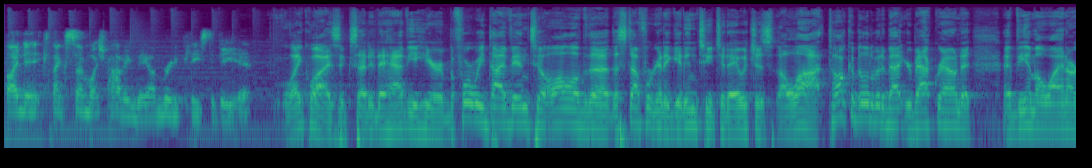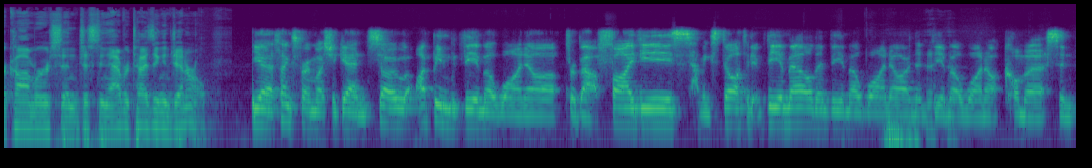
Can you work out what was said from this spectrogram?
Hi, Nick. Thanks so much for having me. I'm really pleased to be here. Likewise, excited to have you here. Before we dive into all of the, the stuff we're going to get into today, which is a lot, talk a little bit about your background at, at VML Y&R Commerce and just in advertising in general. Yeah, thanks very much again. So I've been with VML Y&R for about five years, having started at VML, then VML Y&R, then VML Y&R Commerce. And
